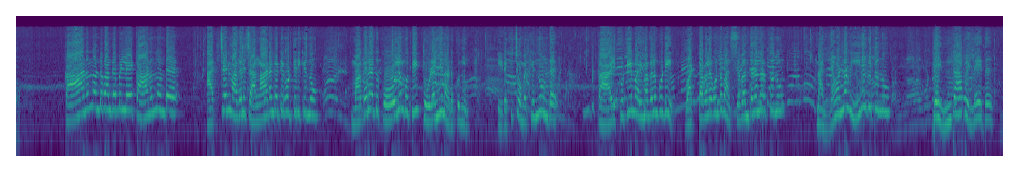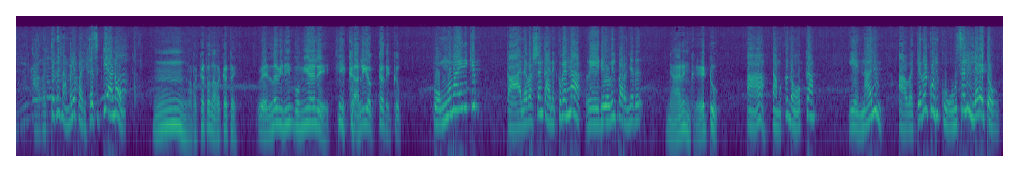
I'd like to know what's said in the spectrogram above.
കാണുന്നുണ്ട് പങ്കമ്പിള്ളേ കാണുന്നുണ്ട്. അച്ഛൻ മകന് ചങ്ങാടം കെട്ടി കൊടുത്തിരിക്കുന്നു. മകനത് കോലും കുത്തി തുഴഞ്ഞു നടക്കുന്നു. ഇടയ്ക്ക് ചുമക്കുന്നുണ്ട് കാളിക്കുട്ടിയും മരുമകളും കൂടി വട്ടവല കൊണ്ട് മത്സ്യബന്ധനം നടത്തുന്നു. നല്ലവണ്ണം മീനും കിട്ടുന്നു. ഇതെന്താ പിള്ള ഇത്? അവറ്റകൾ നമ്മളെ പരിഹസിക്കുകയാണോ? നടക്കട്ടെ നടക്കട്ടെ. വെള്ളം ഇനിയും പൊങ്ങിയാലേ ഈ കളിയൊക്കെ നിൽക്കും. പൊങ്ങുമായിരിക്കും. കാലവർഷം കനക്കുമെന്നാ റേഡിയോവിൽ പറഞ്ഞത്. ഞാനും കേട്ടു. ആ നമുക്ക് നോക്കാം. എന്നാലും അവറ്റകൾക്കൊരു കൂസലില്ല കേട്ടോ.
